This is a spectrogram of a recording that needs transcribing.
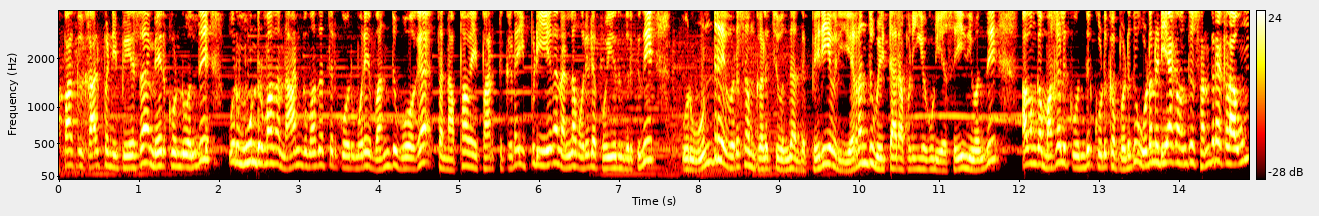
அப்பாவுக்கு கால் பண்ணி பேச மேற்கொண்டு வந்து ஒரு மூன்று மாதம் நான்கு மாதத்திற்கு ஒரு முறை வந்து போக தன் அப்பாவை பார்த்துக்கிட இப்படியே தான் நல்ல முறையில் போயிருந்திருக்குது. ஒரு ஒன்றரை வருஷம் கழித்து வந்து அந்த பெரியவர் இறந்து போயிட்டார் அப்படிங்கக்கூடிய செய்தி வந்து அவங்க மகளுக்கு வந்து கொடுக்கப்படுது. உடனடியாக வந்து சந்திரகலாவும்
